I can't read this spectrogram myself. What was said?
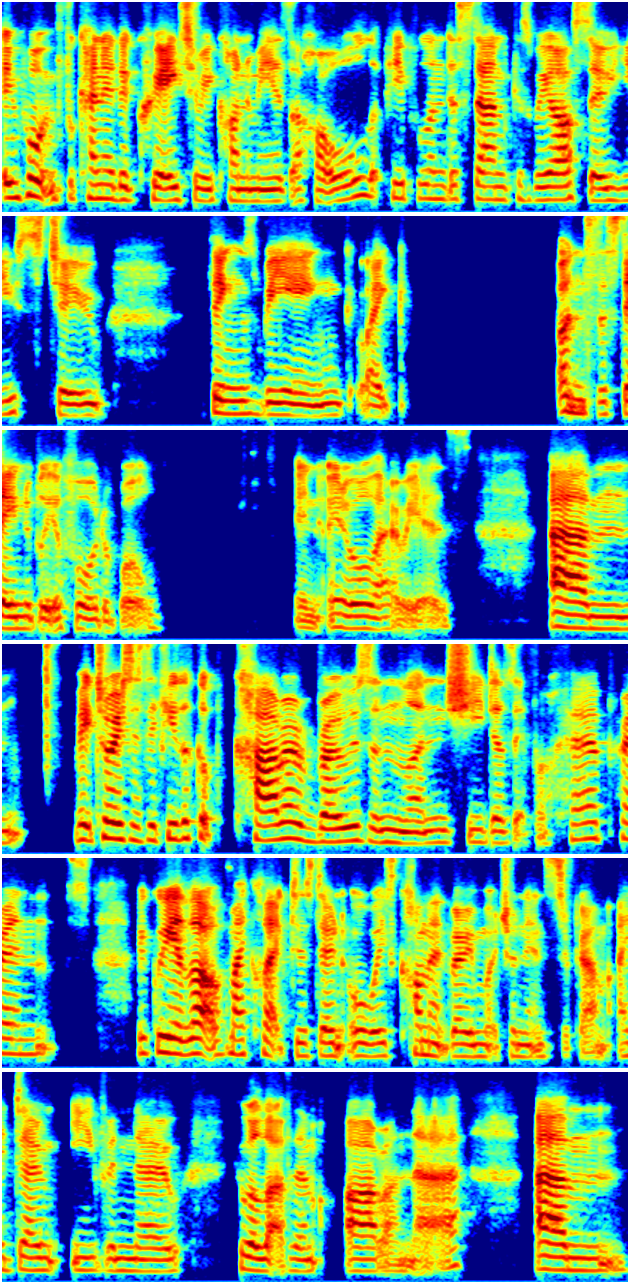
important for kind of the creator economy as a whole that people understand because we are so used to things being like unsustainably affordable in, in all areas. Um, Victoria says, if you look up Kara Rosenlund, she does it for her prints. I agree, a lot of my collectors don't always comment very much on Instagram. I don't even know who a lot of them are on there. Um,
